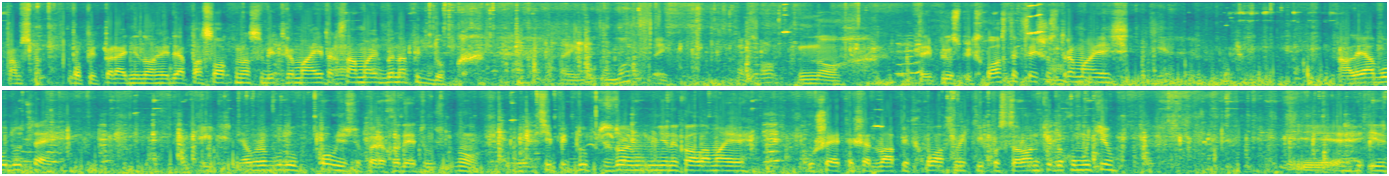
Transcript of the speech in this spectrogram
Там по підпередні ноги йде пасок, вона собі тримає так само, якби на піддубках. Та й пасок. Ну, та й плюс підхвостик цей, що. Є. Але я буду цей. Я вже буду повністю переходити. Ну, ці піддубки з дойму мені Никола має ушити ще два підхвостники по сторонки до хомутів. І, і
